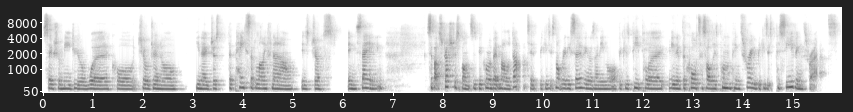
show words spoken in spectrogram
social media or work or children or you know just the pace of life now is just insane. So that stress response has become a bit maladaptive because it's not really serving us anymore because people are you know the cortisol is pumping through because it's perceiving threats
